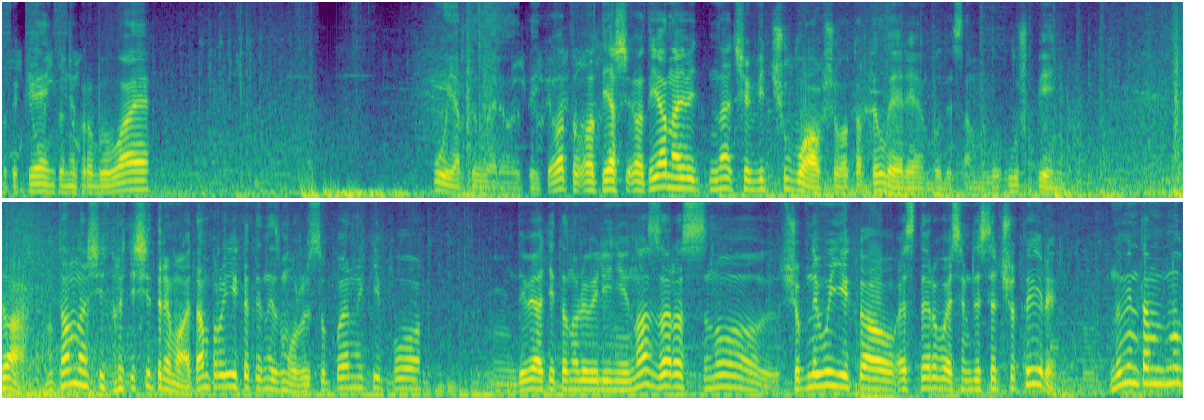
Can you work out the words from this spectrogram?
потихеньку не пробиває. Ой, артилерія летить. От, от, я ж, от я навіть наче відчував, що от артилерія буде саме лу- лушпень. Так, ну там наші братіші тримають, там проїхати не зможуть суперники по 9 та 0 лінії. У нас зараз, ну, щоб не виїхав СТРВ-74, ну він там ну,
